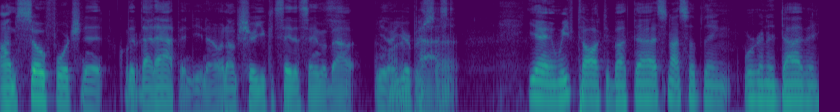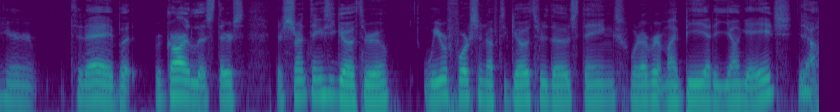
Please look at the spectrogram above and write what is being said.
I'm so fortunate that that happened, you know, and I'm sure you could say the same about, you know, your past. Yeah, and we've talked about that. It's not something we're gonna dive in here today, but regardless, there's there's certain things you go through. We were fortunate enough to go through those things, whatever it might be, at a young age. Yeah.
